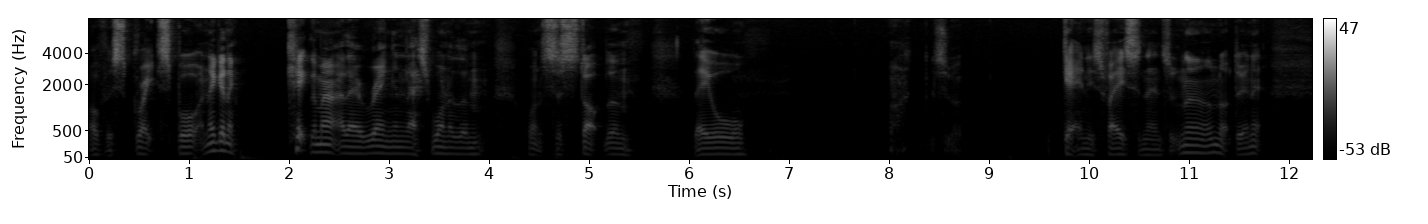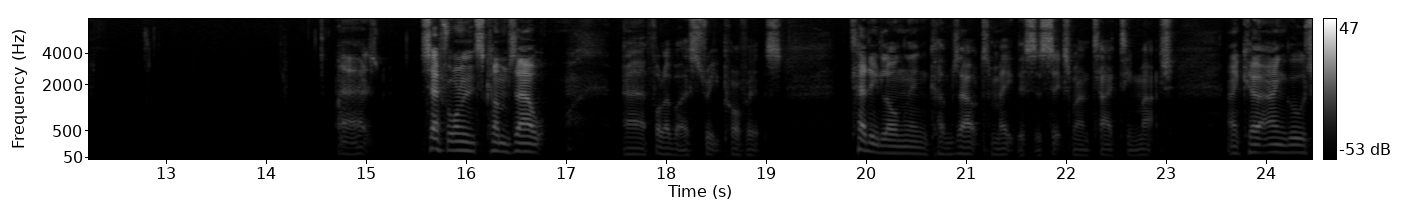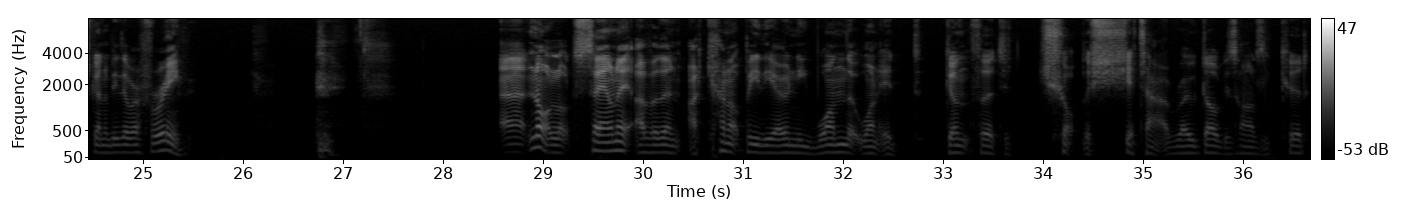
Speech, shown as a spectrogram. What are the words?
of this great sport, and they're going to kick them out of their ring unless one of them wants to stop them. They all sort of get in his face and then sort of, no, I'm not doing it. Uh, Seth Rollins comes out, uh, followed by Street Profits. Teddy Long then comes out to make this a six man tag team match, and Kurt Angle is going to be the referee. uh, not a lot to say on it other than I cannot be the only one that wanted Gunther to chop the shit out of Road Dog as hard as he could.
